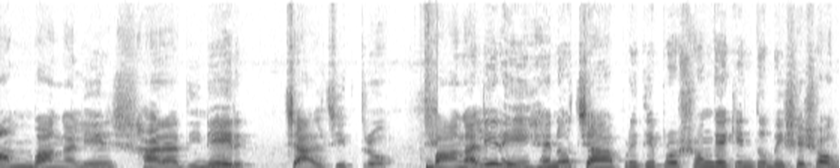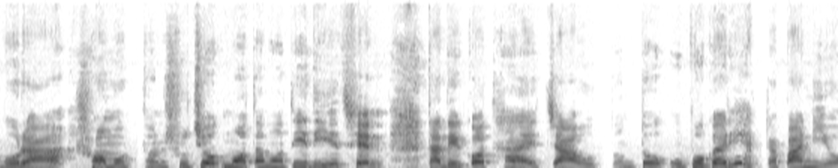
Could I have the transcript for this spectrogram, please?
আম বাঙালির সারাদিনের চালচিত্র। বাঙালির এহেন চা প্রীতি প্রসঙ্গে কিন্তু বিশেষজ্ঞরা সমর্থন সূচক মতামতই দিয়েছেন। তাদের কথায় চা অত্যন্ত উপকারী একটা পানীয়।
